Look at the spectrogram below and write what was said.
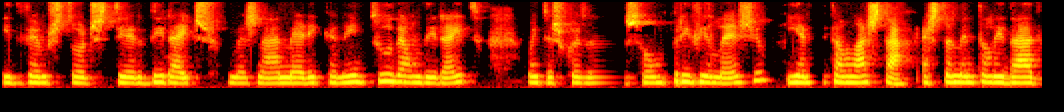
e devemos todos ter direitos, mas na América nem tudo é um direito, muitas coisas são um privilégio, e então lá está, esta mentalidade.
